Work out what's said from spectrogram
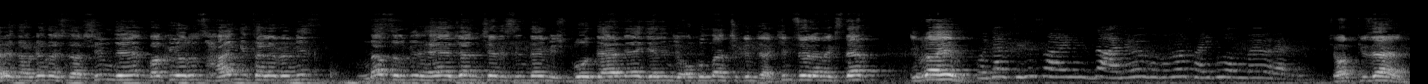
Evet arkadaşlar şimdi bakıyoruz hangi talebemiz nasıl bir heyecan içerisindeymiş bu derneğe gelince okuldan çıkınca. Kim söylemek ister? İbrahim. Hocam sizin sayenizde anneme babama saygılı olmayı öğrendim. Çok güzel.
